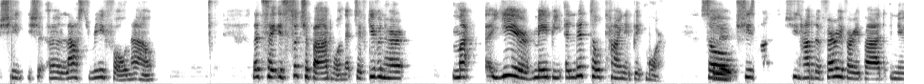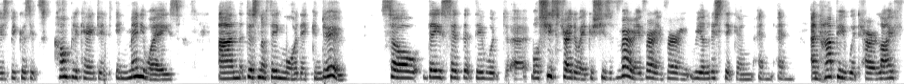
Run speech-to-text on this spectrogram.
she, she her last refall now let's say is such a bad one that they've given her a year maybe a little tiny bit more so she's she had a very very bad news because it's complicated in many ways, and there's nothing more they can do. So they said that they would. Uh, well, she straight away because she's very very very realistic and and and and happy with her life.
